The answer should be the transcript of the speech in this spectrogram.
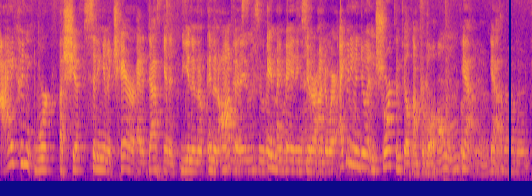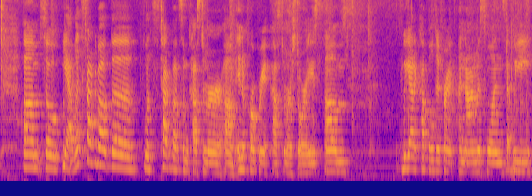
I couldn't work a shift sitting in a chair at a desk in, a, in, an, in an office bathing suit or in my bathing suit or underwear. I couldn't even do it in shorts and feel at comfortable. home. But Yeah, yeah, yeah. that's about it. Um, so yeah, let's talk about the let's talk about some customer um, inappropriate customer stories. Um, we got a couple different anonymous ones that we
